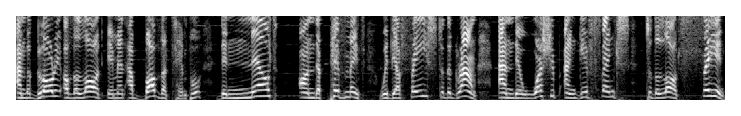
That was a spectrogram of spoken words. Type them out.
and the glory of the Lord, amen, above the temple, they knelt on the pavement with their face to the ground and they worship and give thanks to the Lord, saying,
